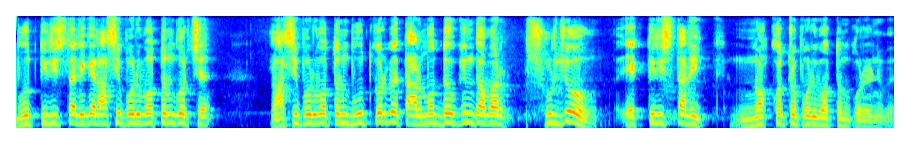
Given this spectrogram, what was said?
বুধ তিরিশ তারিখে রাশি পরিবর্তন করছে। রাশি পরিবর্তন বুধ করবে, তার মধ্যেও কিন্তু আবার সূর্য একত্রিশ তারিখ নক্ষত্র পরিবর্তন করে নেবে।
